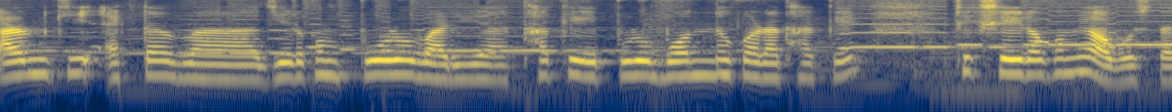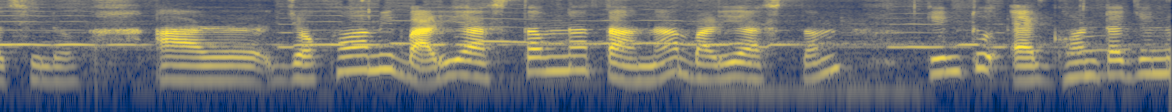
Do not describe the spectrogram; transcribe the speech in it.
কারণ কি একটা যেরকম পুরো বাড়ি থাকে, পুরো বন্ধ করা থাকে, ঠিক সেই রকমই অবস্থা ছিল। আর যখন আমি বাড়ি আসতাম না তা না, বাড়ি আসতাম কিন্তু এক ঘণ্টার জন্য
